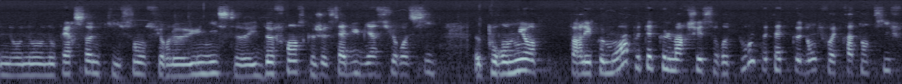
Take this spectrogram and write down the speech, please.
nos, nos, personnes qui sont sur le UNIS euh, Île-de-France, que je salue bien sûr aussi, euh, pourront mieux en parler que moi. Peut-être que le marché se retourne, peut-être que donc il faut être attentif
